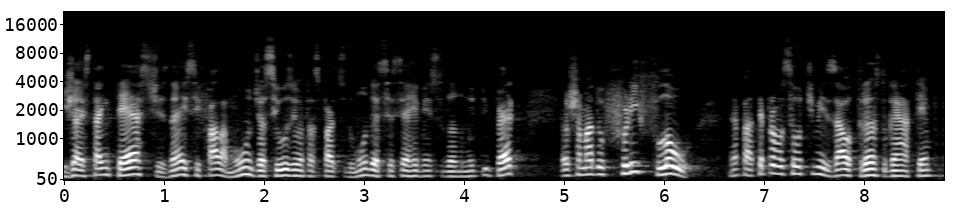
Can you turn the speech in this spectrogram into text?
e já está em testes, né, e se fala muito, já se usa em outras partes do mundo, e a CCR vem estudando muito de perto, é o chamado Free Flow, né, até para você otimizar o trânsito, ganhar tempo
